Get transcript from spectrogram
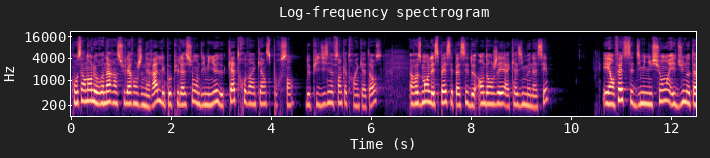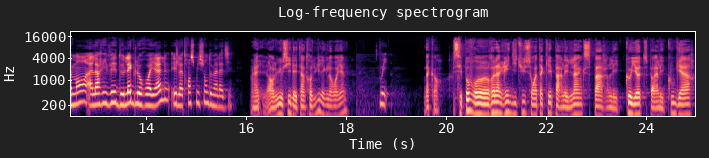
Concernant le renard insulaire en général, les populations ont diminué de 95% depuis 1994. Heureusement, l'espèce est passée de en danger à quasi menacée. Et en fait, cette diminution est due notamment à l'arrivée de l'aigle royal et la transmission de maladies. alors lui aussi, il a été introduit, l'aigle royal? Oui. D'accord. Ces pauvres renards gris, dis-tu, sont attaqués par les lynx, par les coyotes, par les cougars,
